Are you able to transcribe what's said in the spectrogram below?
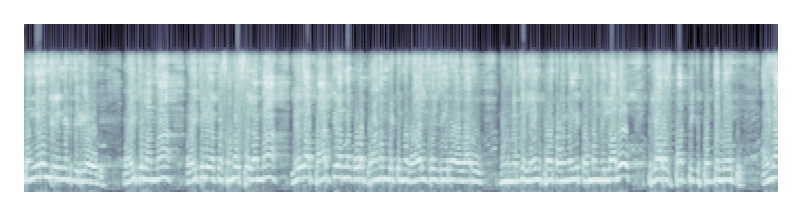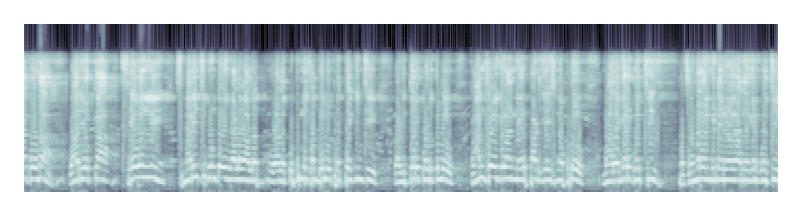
బొంగరం తిరిగినట్టు తిరిగేవాడు. రైతులన్నా రైతుల యొక్క సమస్యలన్నా లేదా పార్టీ అన్నా కూడా ప్రాణం పెట్టిన రాయల్ శేషగిరిరావు గారు మన మధ్య లేకపోవటం అనేది ఖమ్మం జిల్లాలో టిఆర్ఎస్ పార్టీకి పెద్ద లోటు. అయినా కూడా వారి యొక్క సేవల్ని స్మరించుకుంటూ ఇవాళ వాళ్ళ వాళ్ళ కుటుంబ సభ్యులు ప్రత్యేకించి వాళ్ళిద్దరు కొడుకులు కాంస్య విగ్రహాన్ని ఏర్పాటు చేసినప్పుడు మా దగ్గరకు వచ్చి చంద్ర వెంకటేశ్వర గారి దగ్గరకు వచ్చి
